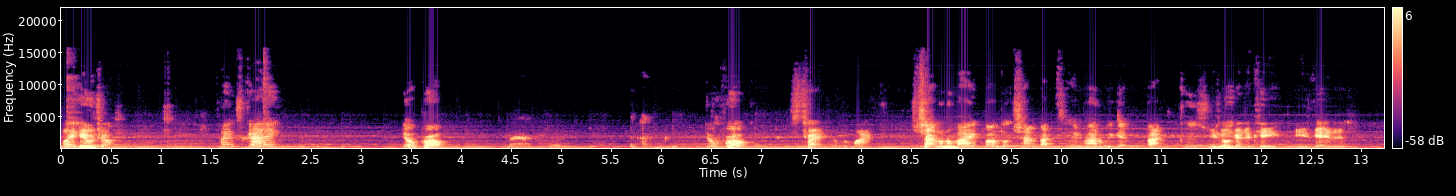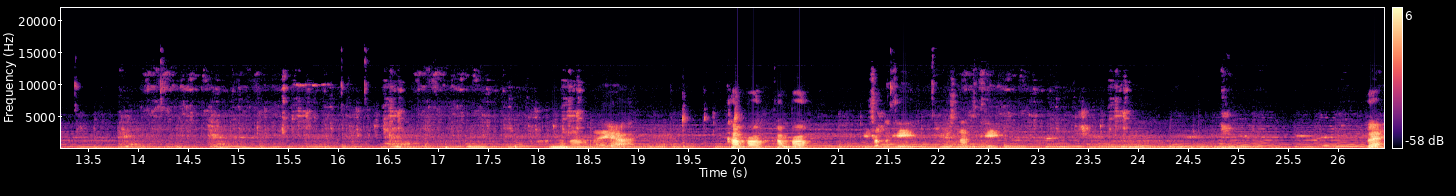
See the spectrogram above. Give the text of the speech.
Oh, he healed you. Thanks, guy. Yo, bro. Yo, bro. He's chatting on the mic. He's chatting on the mic, but I'm not chatting back to him. How do we get back? Because He's got to get the key. He's getting it. Nah, there you Yeah. Come, bro. Come, bro. go. He's the key. He doesn't have the key. But,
